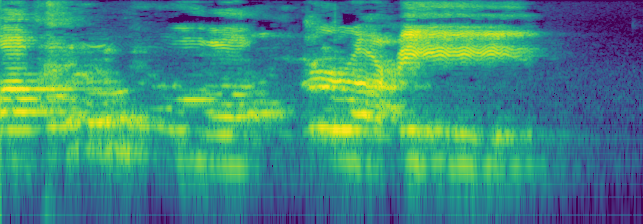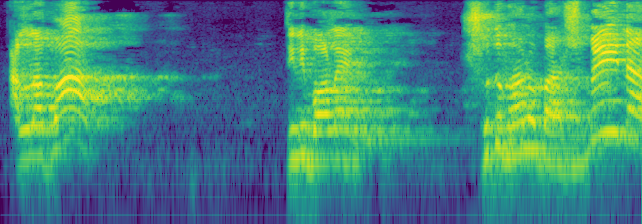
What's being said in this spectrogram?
গফুরুর রহিম। আল্লাহ তিনি বলেন, শুধু ভালোবাসবেই না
